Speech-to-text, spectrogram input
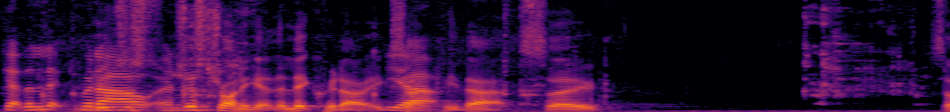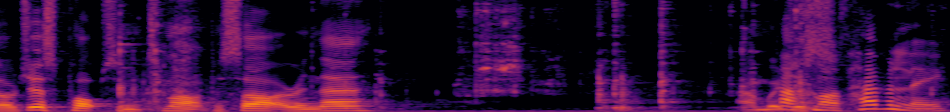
Get the liquid out just, and just trying to get the liquid out. Exactly that. So, so I've just popped some tomato passata in there, and we're that just smells heavenly.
